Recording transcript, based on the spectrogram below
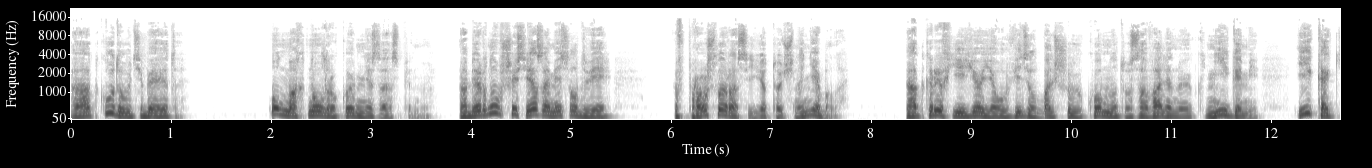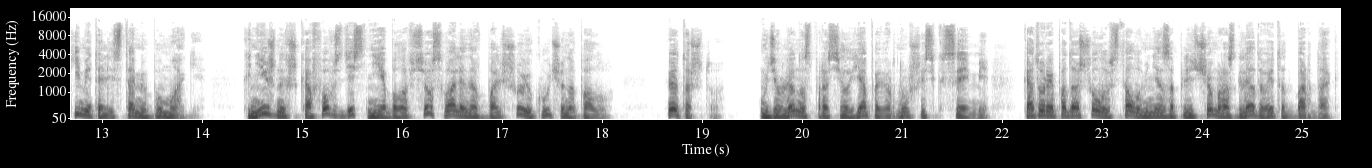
А откуда у тебя это?» Он махнул рукой мне за спину. Обернувшись, я заметил дверь. В прошлый раз ее точно не было. Открыв ее, я увидел большую комнату, заваленную книгами и какими-то листами бумаги. Книжных шкафов здесь не было, все свалено в большую кучу на полу. «Это что?» Удивленно спросил я, повернувшись к Сэмми, который подошел и встал у меня за плечом, разглядывая этот бардак.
